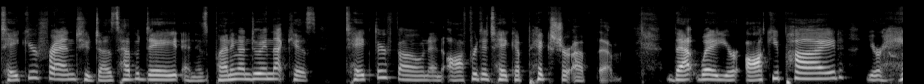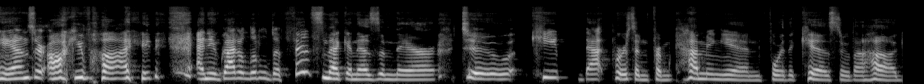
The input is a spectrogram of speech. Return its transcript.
take your friend who does have a date and is planning on doing that kiss, take their phone and offer to take a picture of them. That way you're occupied, your hands are occupied, and you've got a little defense mechanism there to keep that person from coming in for the kiss or the hug.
